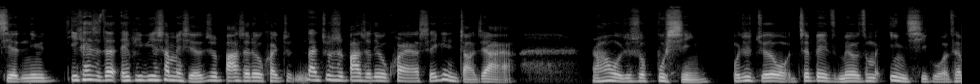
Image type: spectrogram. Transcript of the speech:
写你一开始在 A P P 上面写的就是八十六块，就那就是八十六块啊，谁给你涨价呀？然后我就说不行，我就觉得我这辈子没有这么硬气过，在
